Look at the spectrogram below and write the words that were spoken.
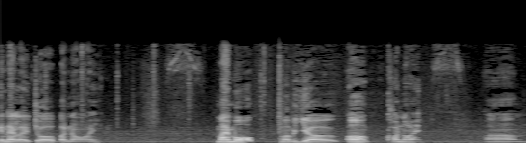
Cái này là cho bà nội. Mai mốt mà bây giờ Ồ, oh, khó nói. Um,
